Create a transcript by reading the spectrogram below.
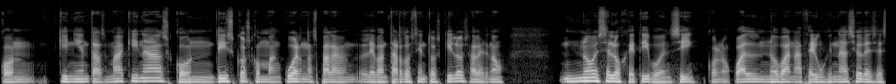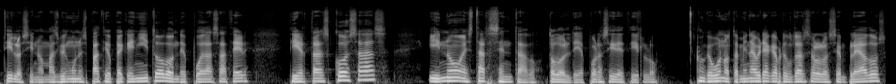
con 500 máquinas, con discos, con mancuernas para levantar 200 kilos. A ver, no no es el objetivo en sí, con lo cual no van a hacer un gimnasio de ese estilo, sino más bien un espacio pequeñito donde puedas hacer ciertas cosas y no estar sentado todo el día, por así decirlo. Aunque bueno, también habría que preguntárselo a los empleados,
